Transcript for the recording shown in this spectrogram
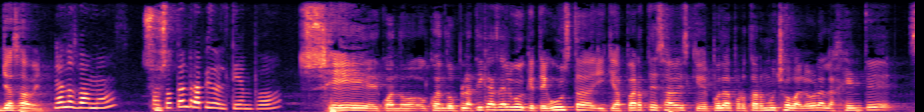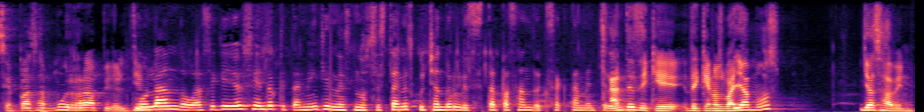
ya saben. ¿Ya nos vamos? ¿Pasó tan rápido el tiempo? Sí, cuando, cuando platicas de algo que te gusta y que aparte sabes que puede aportar mucho valor a la gente, se pasa muy rápido el tiempo. Volando, así que yo siento que también quienes nos están escuchando les está pasando exactamente lo Antes de que, de que nos vayamos, ya saben,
